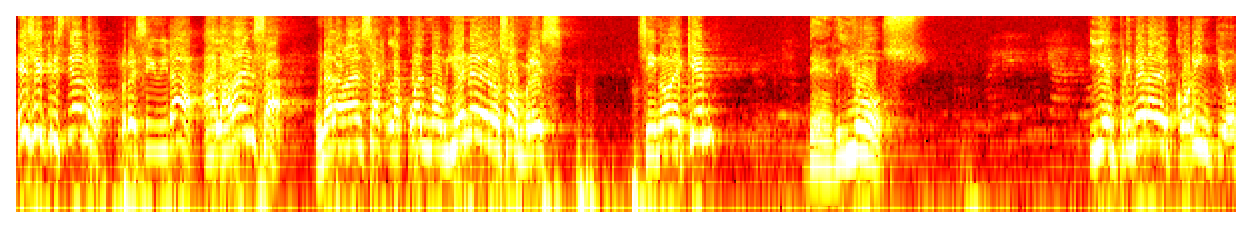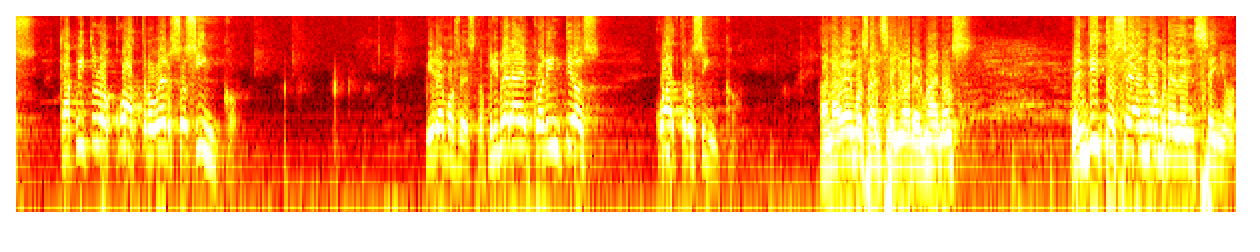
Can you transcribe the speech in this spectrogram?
Ese cristiano recibirá alabanza, una alabanza la cual no viene de los hombres, sino de quién? De Dios. Y en Primera de Corintios, capítulo 4, verso 5. Miremos esto. Primera de Corintios 4, 5. Alabemos al Señor, hermanos. Bendito sea el nombre del Señor.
